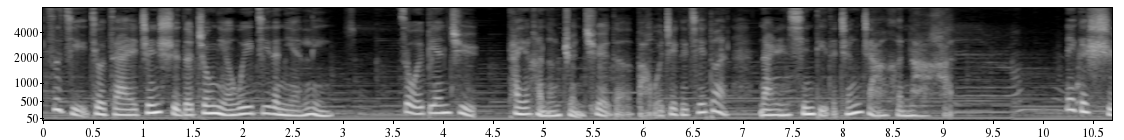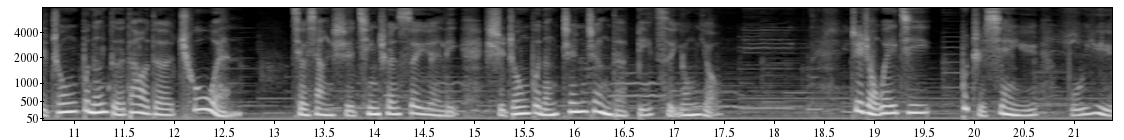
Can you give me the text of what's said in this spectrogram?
自己就在真实的中年危机的年龄，作为编剧，他也很能准确的把握这个阶段男人心底的挣扎和呐喊，那个始终不能得到的初吻。就像是青春岁月里始终不能真正的彼此拥有，这种危机不只限于不遇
